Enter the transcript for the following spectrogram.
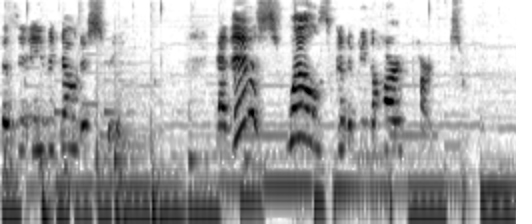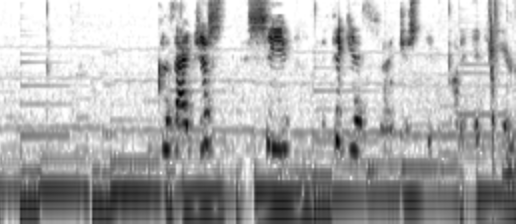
doesn't even notice me. Now this well's gonna be the hard part. Because I just see, the thing is, I just need to put it in here.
